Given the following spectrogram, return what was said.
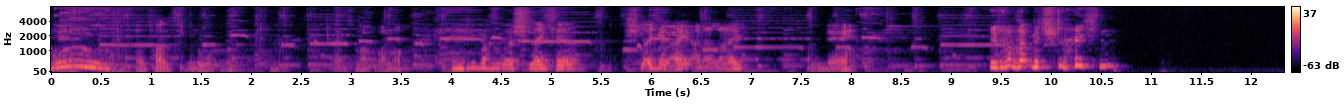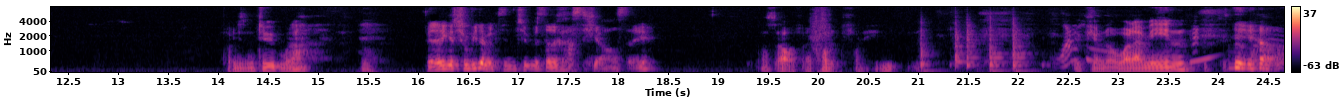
Uh, dann 20 Minuten. Eins machen wir noch. okay, machen wir Schleiche, Schleicherei allerlei. Oh, nee. Wieder was mit Schleichen. Von diesem Typen, oder? Wenn er jetzt schon wieder mit diesem Typen ist, dann raste ich aus, ey. Pass auf, er kommt von hinten. If you know what I mean. ja.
